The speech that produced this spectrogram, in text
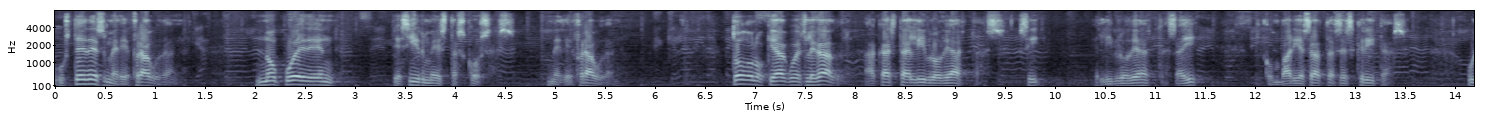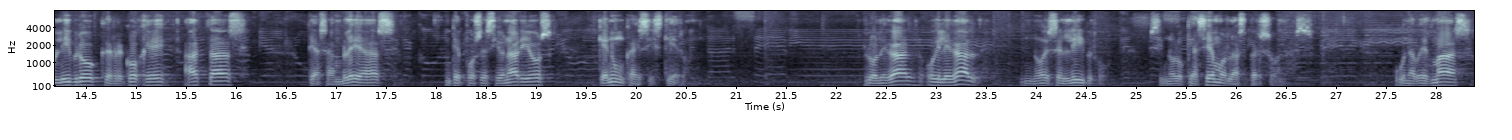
Ustedes me defraudan. No pueden decirme estas cosas. Me defraudan. Todo lo que hago es legal. Acá está el libro de actas. Sí, el libro de actas, ahí, con varias actas escritas. Un libro que recoge actas de asambleas, de posesionarios que nunca existieron. Lo legal o ilegal no es el libro, sino lo que hacemos las personas. Una vez más,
